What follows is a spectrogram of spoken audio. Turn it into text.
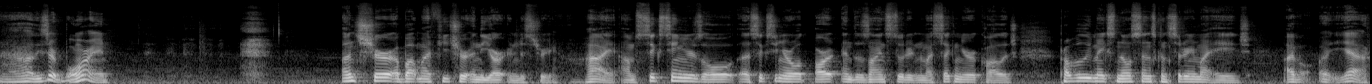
Ah, these are boring. Unsure about my future in the art industry. Hi, I'm 16 years old, a 16 year old art and design student in my second year of college. Probably makes no sense considering my age. I've uh, yeah,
